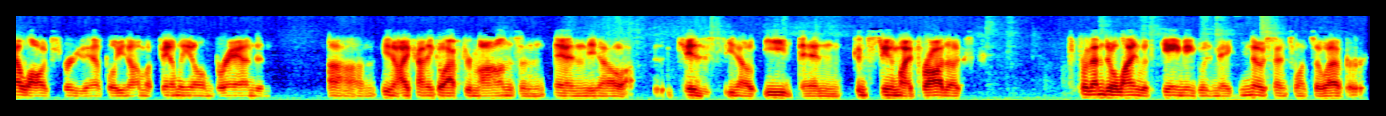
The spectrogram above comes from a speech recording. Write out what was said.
Kellogg's for example, you know I'm a family owned brand and um, you know I kind of go after moms and and you know kids you know eat and consume my products for them to align with gaming would make no sense whatsoever.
